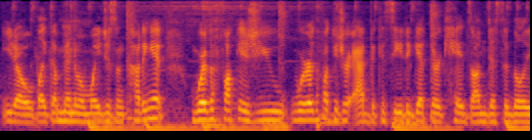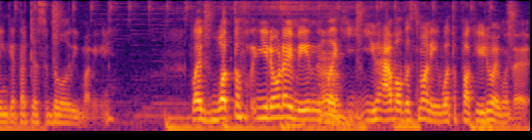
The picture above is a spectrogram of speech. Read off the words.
you know like a minimum wages isn't cutting it where the fuck is you where the fuck is your advocacy to get their kids on disability and get that disability money like what the f- you know what i mean it's like you have all this money what the fuck are you doing with it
